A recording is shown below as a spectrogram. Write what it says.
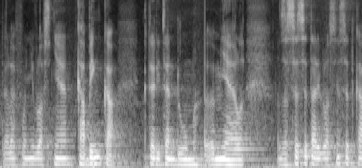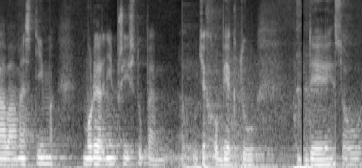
Telefonní vlastně kabinka, který ten dům eh, měl. Zase se tady vlastně setkáváme s tím moderním přístupem u těch objektů, kdy jsou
